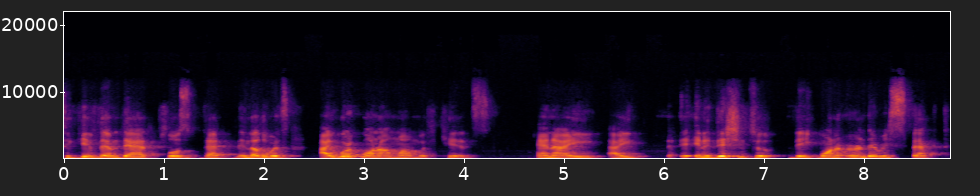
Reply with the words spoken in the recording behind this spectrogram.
to give them that that in other words i work one-on-one with kids. And i i in addition to they want to earn their respect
